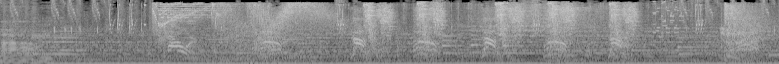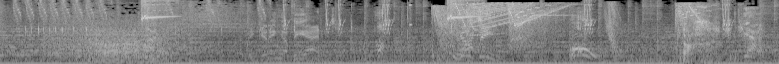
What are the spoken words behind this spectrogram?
um, Power! The beginning of the end. Guilty! oh, Yeah!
